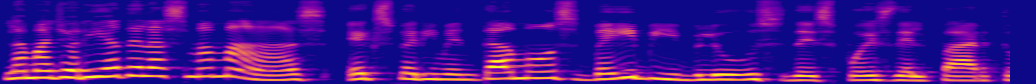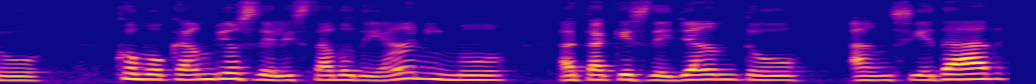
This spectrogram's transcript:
La mayoría de las mamás experimentamos baby blues después del parto, como cambios del estado de ánimo, ataques de llanto, ansiedad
